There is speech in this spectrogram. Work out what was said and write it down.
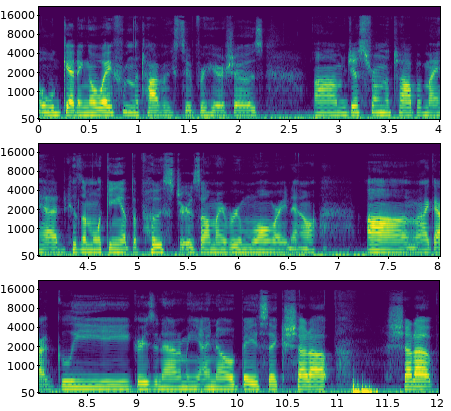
oh, getting away from the topic superhero shows, um, just from the top of my head because I'm looking at the posters on my room wall right now. Um, I got Glee, Grey's Anatomy. I know basic. Shut up, shut up.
